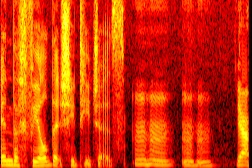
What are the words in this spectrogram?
in the field that she teaches Yeah.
